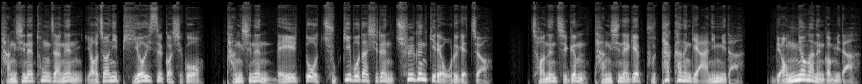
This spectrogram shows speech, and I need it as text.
당신의 통장은 여전히 비어 있을 것이고 당신은 내일 또 죽기보다 싫은 출근길에 오르겠죠. 저는 지금 당신에게 부탁하는 게 아닙니다. 명령하는 겁니다.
